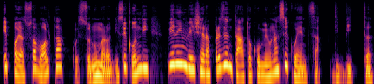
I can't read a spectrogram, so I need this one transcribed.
e poi a sua volta questo numero di secondi viene invece rappresentato come una sequenza di bit.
